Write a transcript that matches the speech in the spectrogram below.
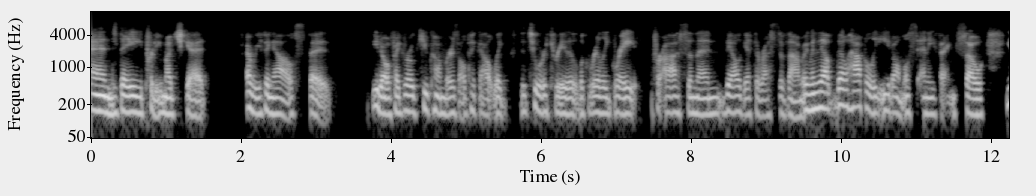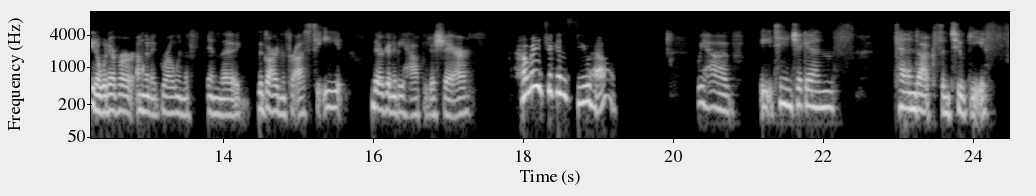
and they pretty much get everything else that you know, if I grow cucumbers, I'll pick out like the two or three that look really great for us, and then they'll get the rest of them. I mean, they'll they'll happily eat almost anything. So, you know, whatever I'm going to grow in the in the the garden for us to eat, they're going to be happy to share. How many chickens do you have? We have 18 chickens, 10 ducks, and two geese.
